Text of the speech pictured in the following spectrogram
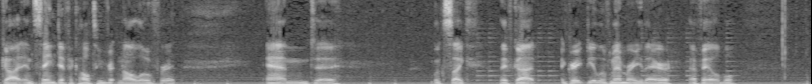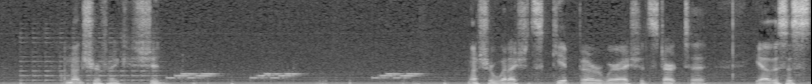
Got insane difficulty written all over it. And uh, looks like they've got a great deal of memory there available. I'm not sure if I should Not sure what I should skip or where I should start to... Yeah, this is...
